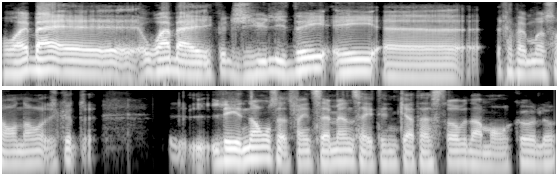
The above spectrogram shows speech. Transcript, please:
ouais, ben, euh, ouais, ben, écoute, j'ai eu l'idée et euh, rappelle-moi son nom. Écoute, les noms cette fin de semaine, ça a été une catastrophe dans mon cas. Là.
